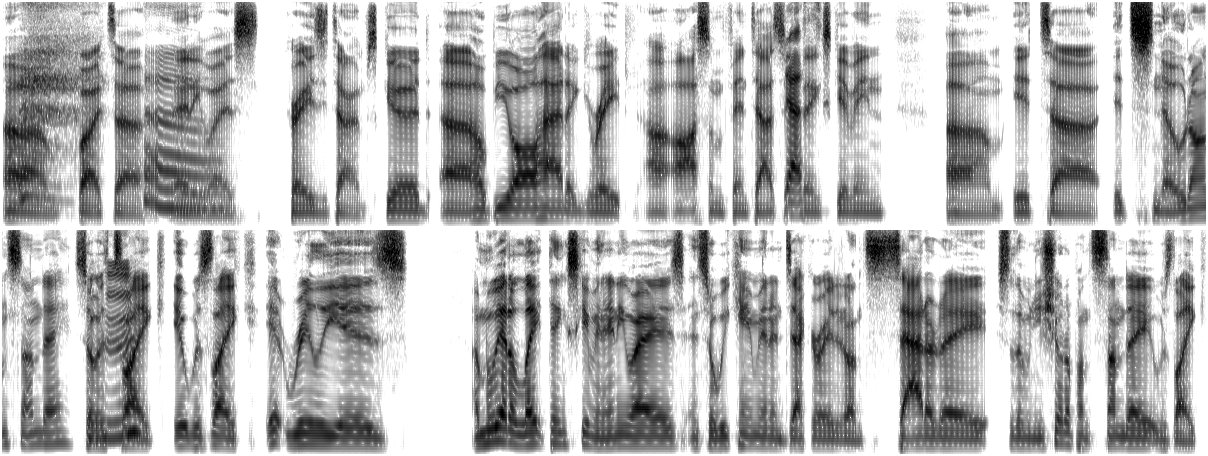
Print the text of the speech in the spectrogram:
Um, but uh, Oh. anyways, crazy times. Good. Uh, hope you all had a great, uh, awesome, fantastic Yes. Thanksgiving. Um, it uh, it snowed on Sunday, so it's Mhm. like it was like it really is. I mean, we had a late Thanksgiving anyways, and so we came in and decorated on Saturday. So then when you showed up on Sunday, it was like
